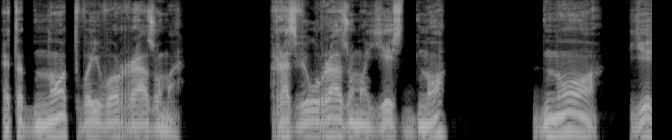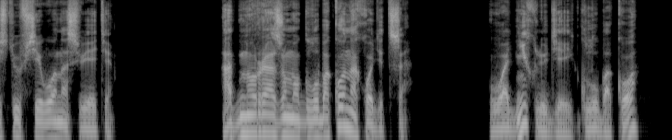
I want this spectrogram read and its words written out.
Это дно твоего разума. Разве у разума есть дно? Дно есть у всего на свете. Одно разума глубоко находится. У одних людей глубоко —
